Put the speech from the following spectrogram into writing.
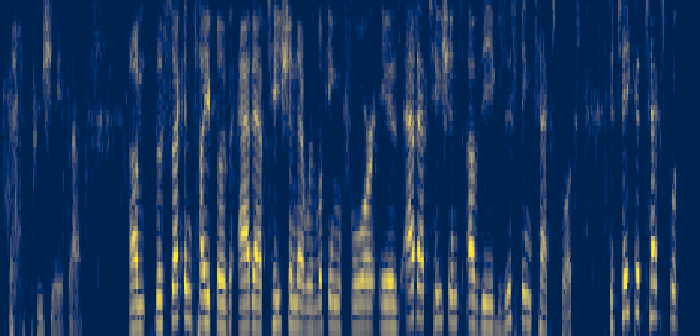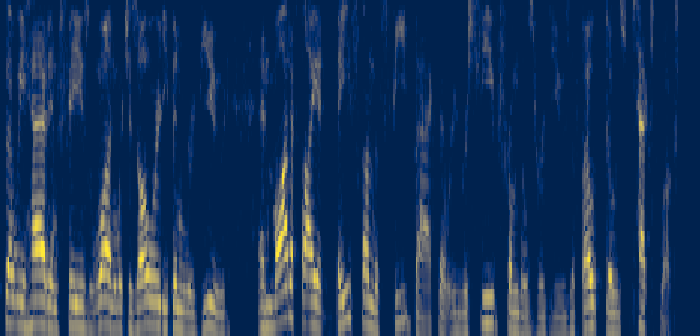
I'd appreciate that. Um, the second type of adaptation that we're looking for is adaptations of the existing textbooks to take a textbook that we had in phase one, which has already been reviewed, and modify it based on the feedback that we received from those reviews about those textbooks.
